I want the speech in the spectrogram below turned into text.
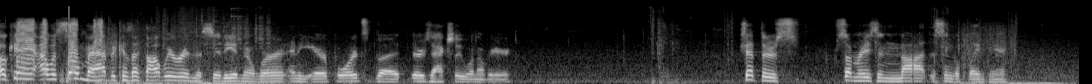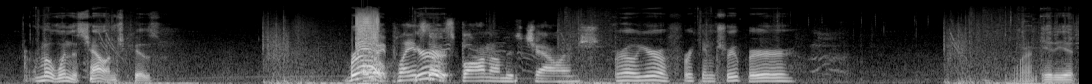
Okay, I was so mad because I thought we were in the city and there weren't any airports, but there's actually one over here. Except there's some reason not a single plane here. I'm gonna win this challenge because. Bro, Oh, wait, planes you're, don't spawn on this challenge. bro, you're a freaking trooper. What an idiot.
